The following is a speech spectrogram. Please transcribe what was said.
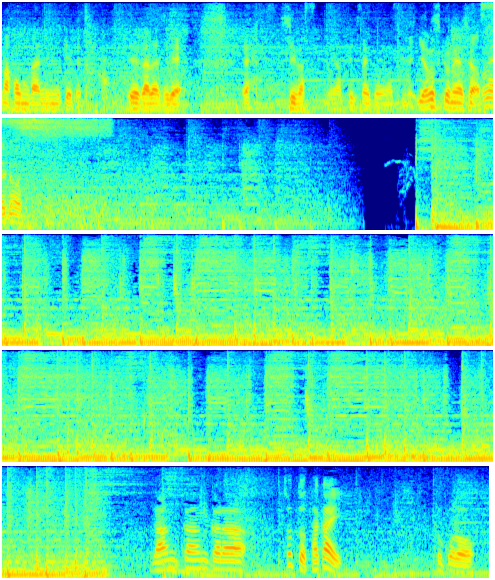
まあ、本番に向けてとい。う形で、えシーバスやっていきたいと思いますのでよろしくお願いします。お願いします。欄干からちょっと高いところ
